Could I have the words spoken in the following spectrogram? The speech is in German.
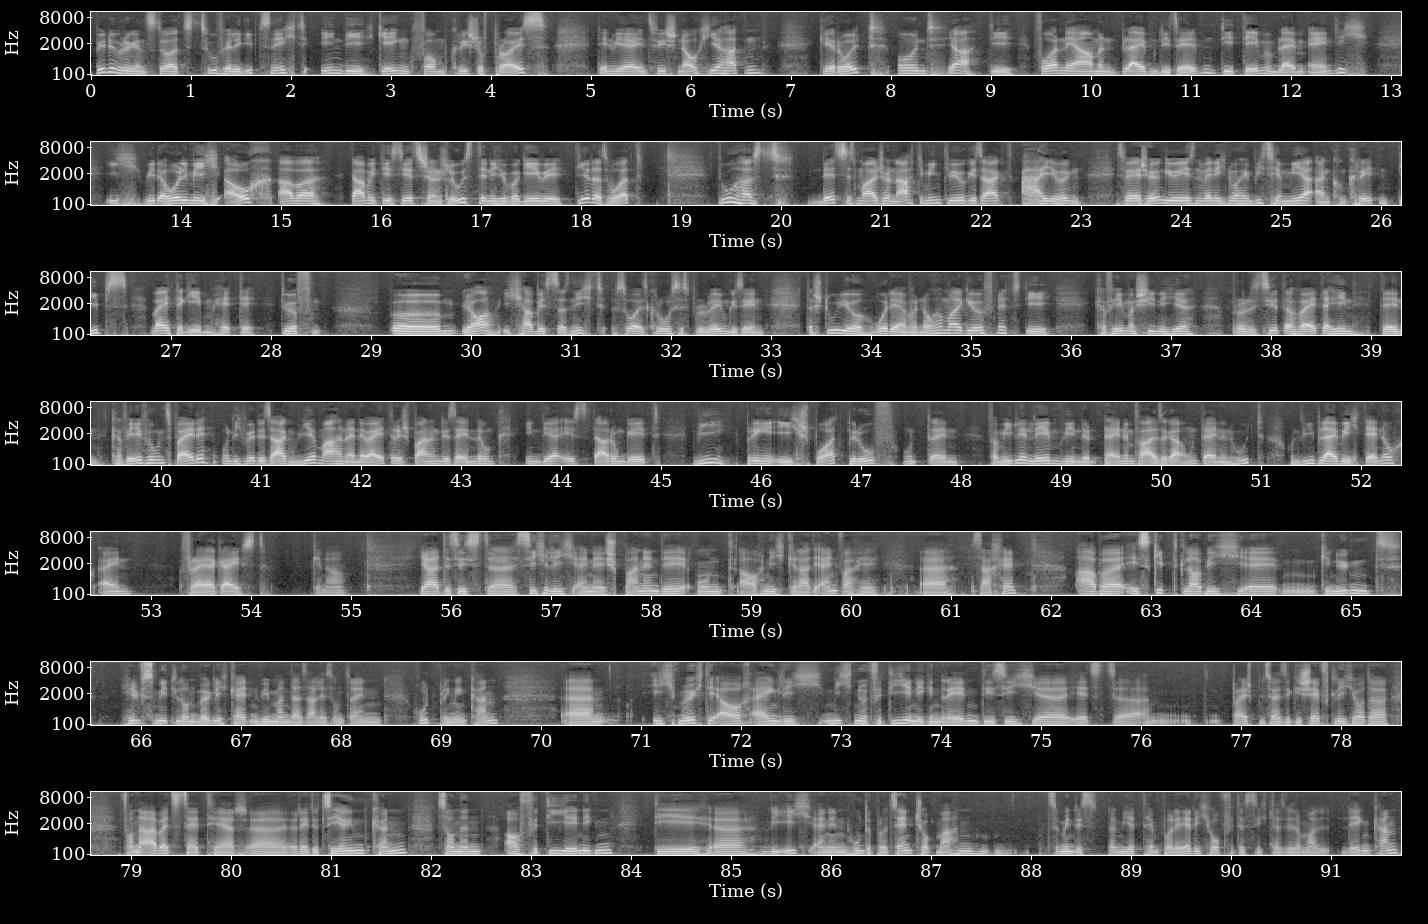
Bin übrigens dort, Zufälle gibt es nicht, in die Gegend vom Christoph Preuß, den wir inzwischen auch hier hatten, gerollt. Und ja, die Vornamen bleiben dieselben, die Themen bleiben ähnlich. Ich wiederhole mich auch, aber damit ist jetzt schon Schluss, denn ich übergebe dir das Wort. Du hast letztes Mal schon nach dem Interview gesagt, ah Jürgen, es wäre schön gewesen, wenn ich noch ein bisschen mehr an konkreten Tipps weitergeben hätte dürfen. Ähm, ja, ich habe jetzt das nicht so als großes Problem gesehen. Das Studio wurde einfach noch einmal geöffnet. Die Kaffeemaschine hier produziert auch weiterhin den Kaffee für uns beide. Und ich würde sagen, wir machen eine weitere spannende Sendung, in der es darum geht, wie bringe ich Sport, Beruf und ein Familienleben, wie in deinem Fall sogar unter einen Hut? Und wie bleibe ich dennoch ein freier Geist? Genau. Ja, das ist äh, sicherlich eine spannende und auch nicht gerade einfache äh, Sache. Aber es gibt, glaube ich, äh, genügend Hilfsmittel und Möglichkeiten, wie man das alles unter einen Hut bringen kann. Ähm, ich möchte auch eigentlich nicht nur für diejenigen reden, die sich äh, jetzt äh, beispielsweise geschäftlich oder von der Arbeitszeit her äh, reduzieren können, sondern auch für diejenigen, die äh, wie ich einen 100%-Job machen, zumindest bei mir temporär. Ich hoffe, dass sich das wieder mal legen kann.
